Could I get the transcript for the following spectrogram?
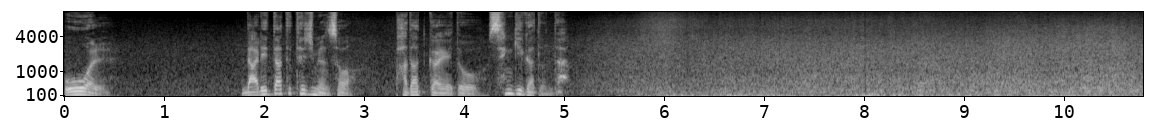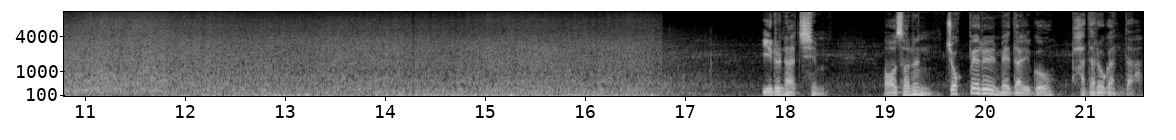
5월 날이 따뜻해지면서 바닷가에도 생기가 돈다. 이른 아침 어선은 쪽배를 매달고 바다로 간다.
